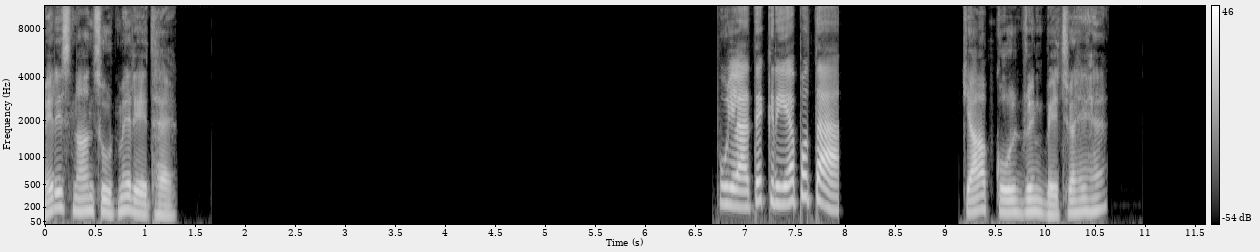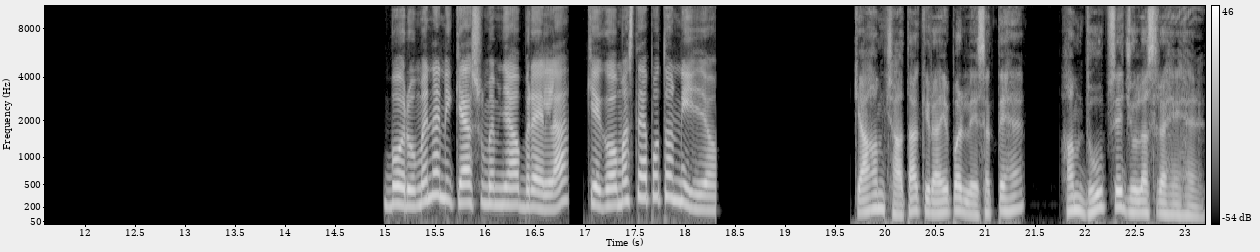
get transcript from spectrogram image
मेरे स्नान सूट में रेत है Πουλάτε κρύα ποτά. क्या आप कोल्ड ड्रिंक बेच रहे हैं Μπορούμε να νοικιάσουμε μια ομπρέλα και εγώμαστε από τον ήλιο. क्या हम छाता किराए पर ले सकते हैं हम धूप से झुलस रहे हैं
